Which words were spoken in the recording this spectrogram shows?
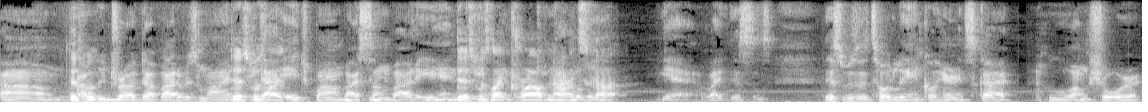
um, This probably was- drugged up out of his mind. this he was got like- H bombed by somebody, and This was like Cloud Nine heavily. Scott. Yeah, like this is this was a totally incoherent Scott who I'm sure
